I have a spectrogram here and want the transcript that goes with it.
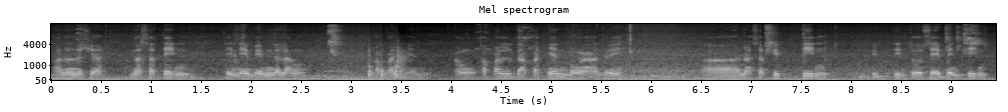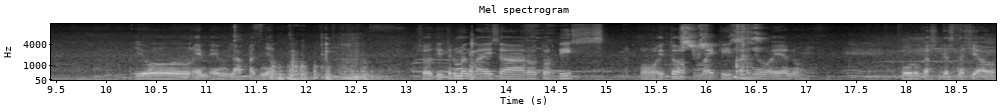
ano na siya? Nasa 10. 10 mm na lang. Kapal yan. Ang kapal dapat yan, mga ano eh. ah, nasa 15. 15 to 17. Yung mm lapad niyan. So, dito naman tayo sa rotor disc. Oh, ito, kung makikita nyo, ayan, oh. Puro gas-gas na siya, oh.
